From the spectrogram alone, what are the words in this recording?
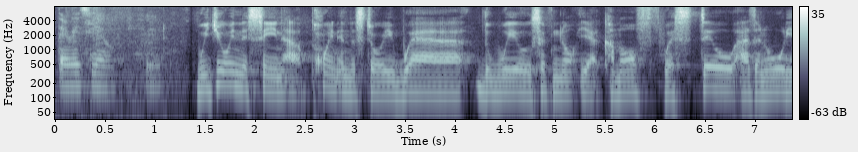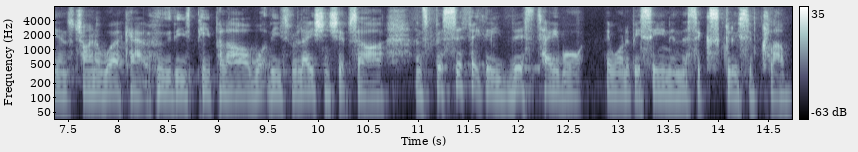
there is no food. We join this scene at a point in the story where the wheels have not yet come off. We're still, as an audience, trying to work out who these people are, what these relationships are, and specifically this table. They want to be seen in this exclusive club.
